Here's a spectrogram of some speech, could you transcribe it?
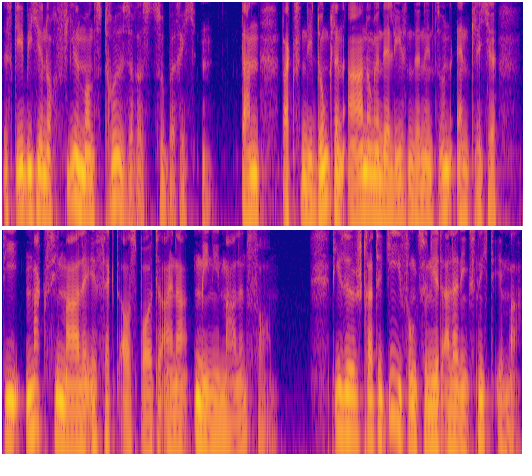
es gebe hier noch viel Monströseres zu berichten. Dann wachsen die dunklen Ahnungen der Lesenden ins Unendliche, die maximale Effektausbeute einer minimalen Form. Diese Strategie funktioniert allerdings nicht immer.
